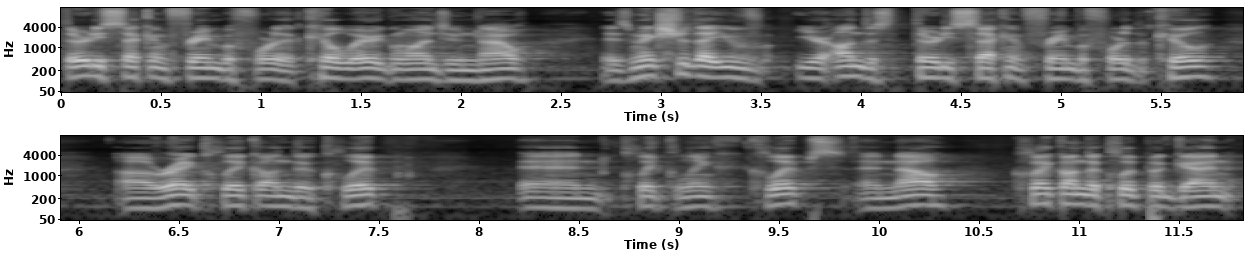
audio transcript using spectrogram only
30 second frame before the kill. What you're gonna want to do now is make sure that you've you're on the 30 second frame before the kill. Uh, right click on the clip and click link clips and now click on the clip again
